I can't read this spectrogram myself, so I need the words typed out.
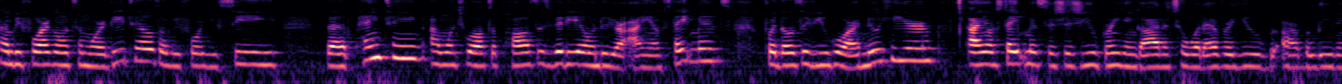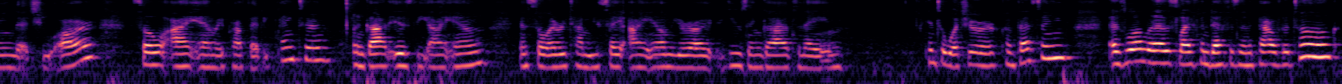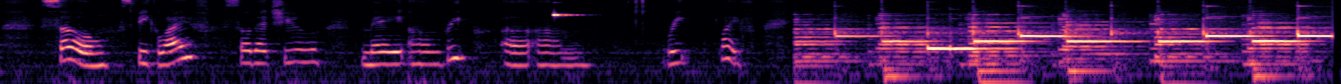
Um, before I go into more details or before you see the painting, I want you all to pause this video and do your I am statements. For those of you who are new here, I am statements is just you bringing God into whatever you are believing that you are. So I am a prophetic painter and God is the I am. And so every time you say I am, you're using God's name into what you're confessing, as well as life and death is in the power of the tongue. So speak life so that you may um, reap, uh, um, reap life.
